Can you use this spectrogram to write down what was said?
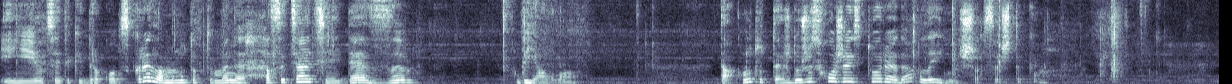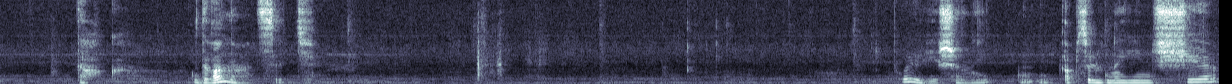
І оцей такий дракон з крилами. Ну, тобто, в мене асоціація йде з дияволом. Так, ну тут теж дуже схожа історія, да? але інша все ж таки. Так, 12. Повішений. Абсолютно інші е,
